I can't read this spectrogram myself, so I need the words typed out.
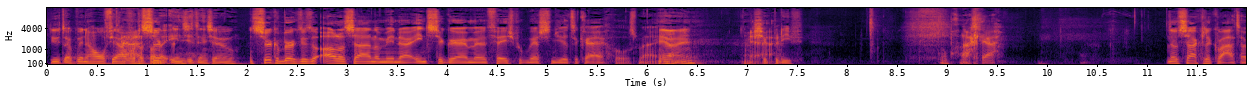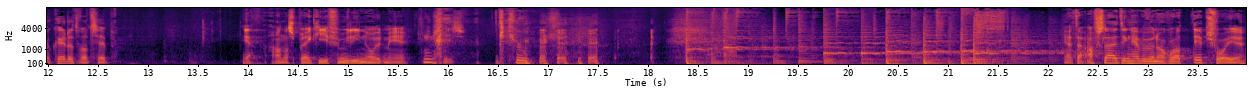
duurt ook binnen een half jaar Ja, voordat dat erin zit en zo. Zuckerberg doet er alles aan om je naar Instagram en Facebook Messenger te krijgen, volgens mij. Ja, hè? Alsjeblieft. Ach ja. Noodzakelijk kwaad ook, hè, dat WhatsApp. Ja, anders spreek je je familie nooit meer. Precies. True. Ja, ter afsluiting hebben we nog wat tips voor je.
